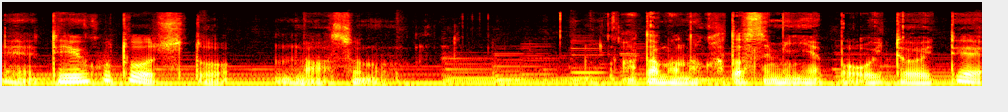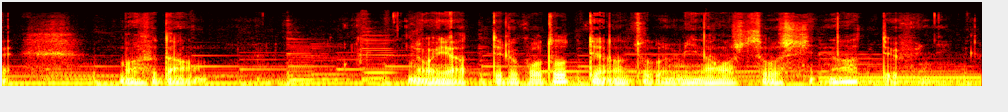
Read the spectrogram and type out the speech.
えー、っていうことをちょっと、まあその、頭の片隅にやっぱ置いておいて、まあ普段のやってることっていうのをちょっと見直してほしいなっていうふうに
